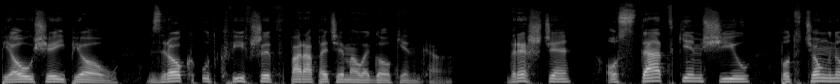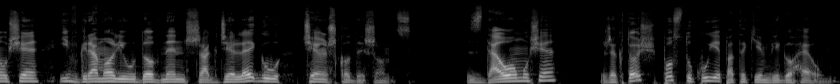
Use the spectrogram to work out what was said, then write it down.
Piął się i piął, wzrok utkwiwszy w parapecie małego okienka. Wreszcie, ostatkiem sił, podciągnął się i wgramolił do wnętrza, gdzie legł, ciężko dysząc. Zdało mu się, że ktoś postukuje patykiem w jego hełm.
